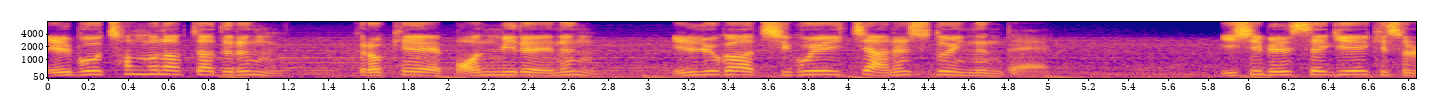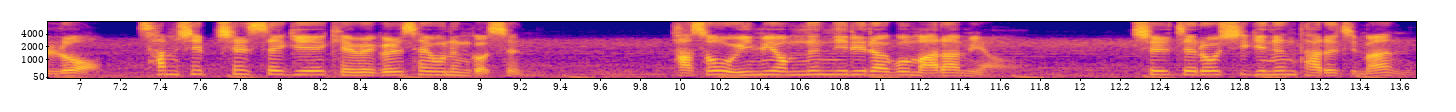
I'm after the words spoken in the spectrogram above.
일부 천문학자들은 그렇게 먼 미래에는 인류가 지구에 있지 않을 수도 있는데 21세기의 기술로 37세기의 계획을 세우는 것은 다소 의미 없는 일이라고 말하며 실제로 시기는 다르지만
